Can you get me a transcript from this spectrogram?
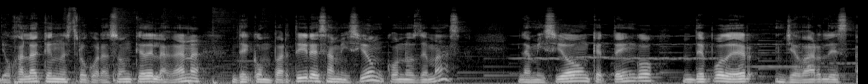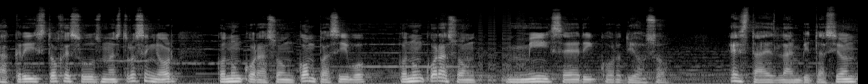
Y ojalá que en nuestro corazón quede la gana de compartir esa misión con los demás. La misión que tengo de poder llevarles a Cristo Jesús nuestro Señor con un corazón compasivo con un corazón misericordioso. Esta es la invitación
